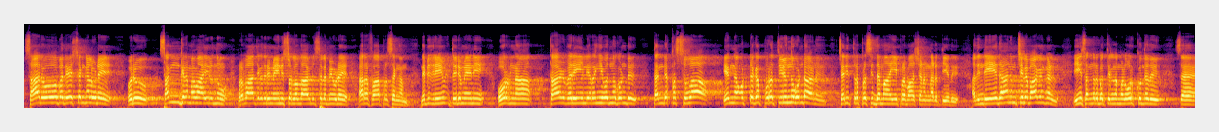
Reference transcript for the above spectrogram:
സാരോപദേശങ്ങളുടെ ഒരു സംക്രമമായിരുന്നു പ്രവാചക തിരുമേനി സുല്ലാസ്ലമയുടെ അറഫ പ്രസംഗം. നബി തിരുമേനി ഓർണ താഴ്വരയിൽ ഇറങ്ങി വന്നുകൊണ്ട് തന്റെ കസ്വ എന്ന ഒട്ടകപ്പുറത്തിരുന്നു കൊണ്ടാണ് ചരിത്ര പ്രസിദ്ധമായി ഈ പ്രഭാഷണം നടത്തിയത് അതിൻ്റെ ഏതാനും ചില ഭാഗങ്ങൾ ഈ സന്ദർഭത്തിൽ നമ്മൾ ഓർക്കുന്നത് സ-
